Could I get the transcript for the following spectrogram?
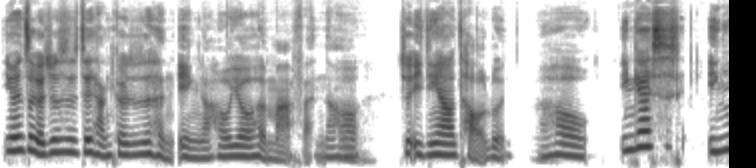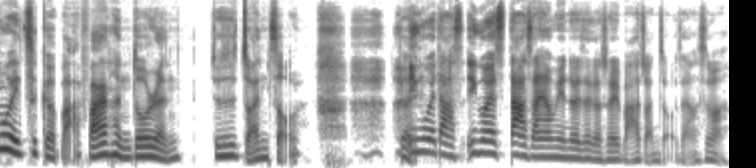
因为这个就是这堂课就是很硬，然后又很麻烦，然后嗯就一定要讨论，嗯然后应该是因为这个吧，反正很多人就是转走了，对因为大因为大三要面对这个，所以把它转走，这样是吗？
